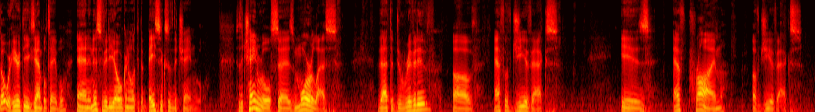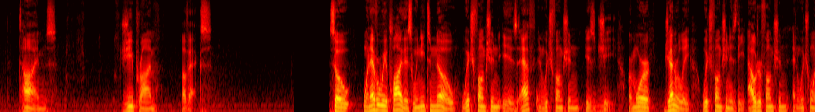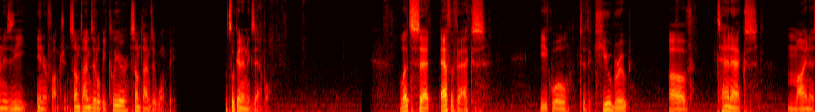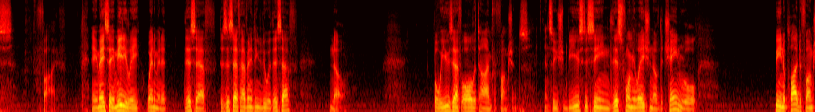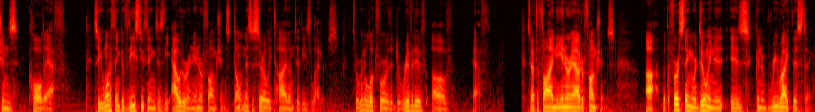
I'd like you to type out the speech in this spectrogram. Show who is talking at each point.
Speaker 1: So we're here at the example table, and in this video we're going to look at the basics of the chain rule. So the chain rule says more or less that the derivative of f of g of x is f prime of g of x times g prime of x. So whenever we apply this, we need to know which function is f and which function is g, or more generally, which function is the outer function and which one is the inner function. Sometimes it'll be clear, sometimes it won't be. Let's look at an example. Let's set f of x equal to the cube root of 10x minus 5. Now you may say immediately, wait a minute, this f, does this f have anything to do with this f? No. But we use f all the time for functions. And so you should be used to seeing this formulation of the chain rule being applied to functions called f. So you want to think of these two things as the outer and inner functions. Don't necessarily tie them to these letters. So we're going to look for the derivative of f. So you have to find the inner and outer functions. Ah, but the first thing we're doing is, is going to rewrite this thing.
